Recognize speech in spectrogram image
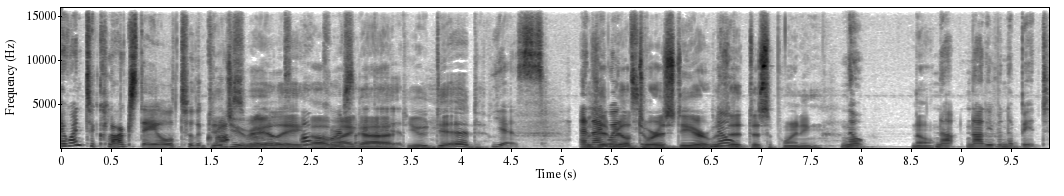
I went to Clarksdale to the Did you really? Of oh my I God, did. you did. Yes. was I it real to- touristy or was No. it disappointing? No, No. not not even a bit.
